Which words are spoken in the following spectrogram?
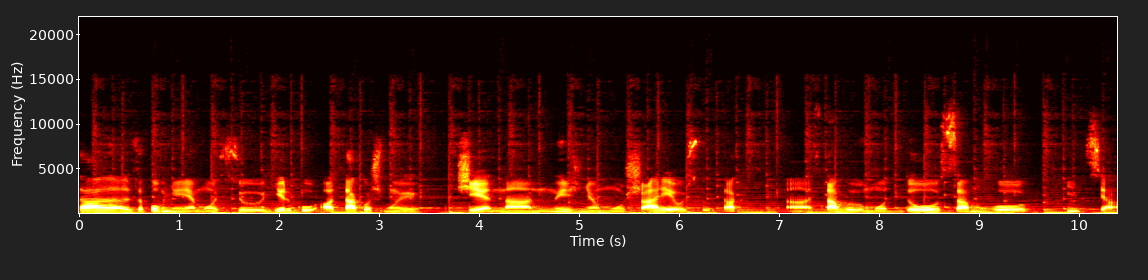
та заповнюємо цю дірку, а також ми ще на нижньому шарі, ось тут, так, ставимо до самого кінця.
